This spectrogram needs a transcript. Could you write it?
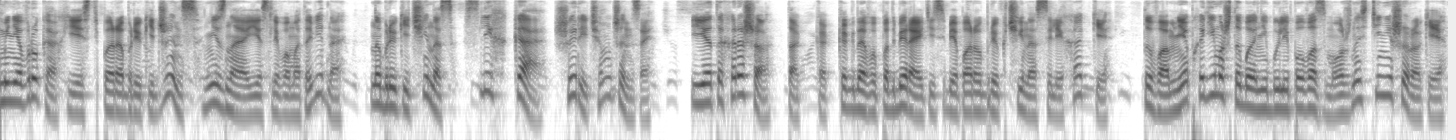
меня в руках есть пара брюки джинс, не знаю, если вам это видно, но брюки чинос слегка шире, чем джинсы. И это хорошо, так как когда вы подбираете себе пару брюк чинос или хакки, то вам необходимо, чтобы они были по возможности не широкие.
